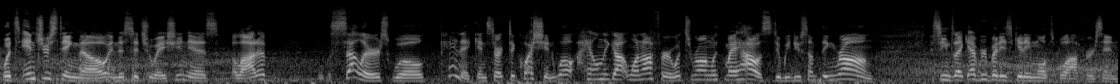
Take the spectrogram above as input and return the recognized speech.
What's interesting though in this situation is a lot of sellers will panic and start to question, well, I only got one offer. What's wrong with my house? Did we do something wrong? It seems like everybody's getting multiple offers. And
